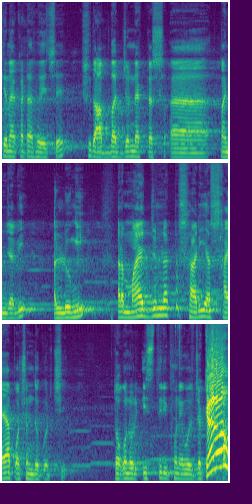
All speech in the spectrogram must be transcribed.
কেনাকাটা হয়েছে, শুধু আব্বার জন্য একটা পাঞ্জাবি আর লুঙ্গি, আর মায়ের জন্য একটা শাড়ি আর সায়া পছন্দ করছি। তখন ওর স্ত্রী ফোনে বলছে, কেন?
